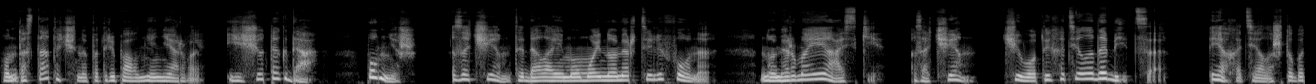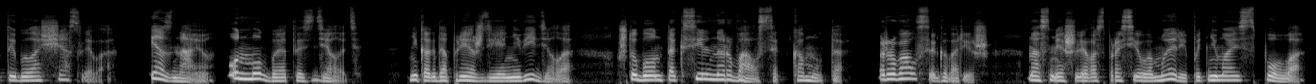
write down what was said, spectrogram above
Он достаточно потрепал мне нервы. Еще тогда. Помнишь, зачем ты дала ему мой номер телефона? Номер моей Аськи. Зачем? Чего ты хотела добиться? Я хотела, чтобы ты была счастлива. Я знаю, он мог бы это сделать. Никогда прежде я не видела, чтобы он так сильно рвался к кому-то. «Рвался, говоришь?» — насмешливо спросила Мэри, поднимаясь с пола.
